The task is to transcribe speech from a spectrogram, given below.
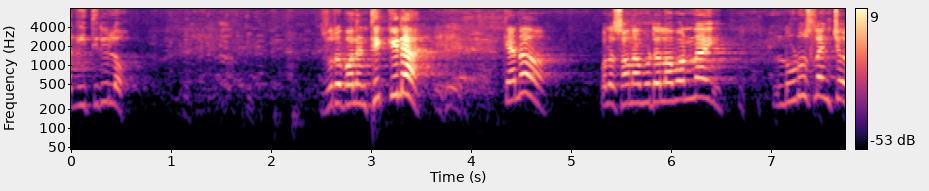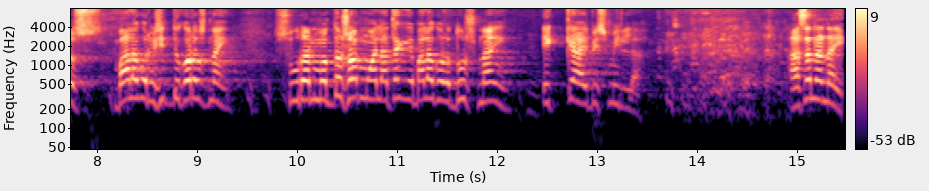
আগি তিরিল। জুড়ে বলেন, ঠিক কিনা? কেন? বলে সোনা বুটে লবণ নাই, লুডুস লাইনচোস ভালো করে সিদ্ধ খরচ নাই, সুরার মধ্যে সব ময়লা থেকে ভালো করে দুষ নাই ইক্কাই বিসমিল্লা আছে না নাই?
